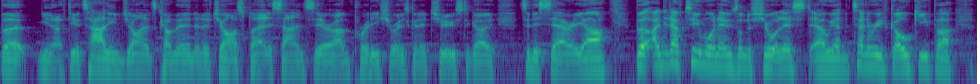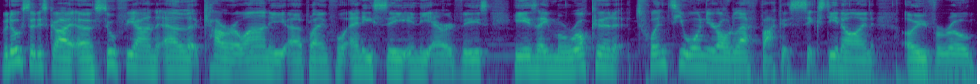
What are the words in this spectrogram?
But, you know, if the Italian Giants come in and a chance player to San Siro, I'm pretty sure he's going to choose to go to this area. But I did have two more names on the shortlist. Uh, we had the Tenerife goalkeeper, but also this guy, uh, Soufiane El Karouani, uh, playing for NEC in the Eredivisie. He is a Moroccan 21-year-old left back at 69 overall.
